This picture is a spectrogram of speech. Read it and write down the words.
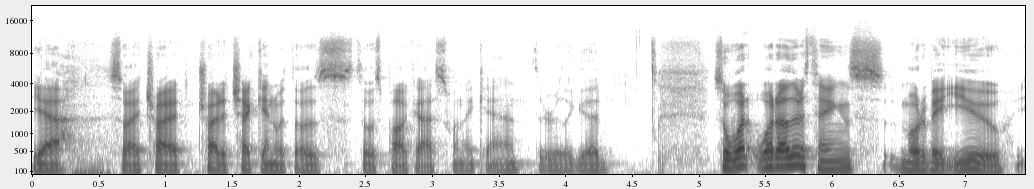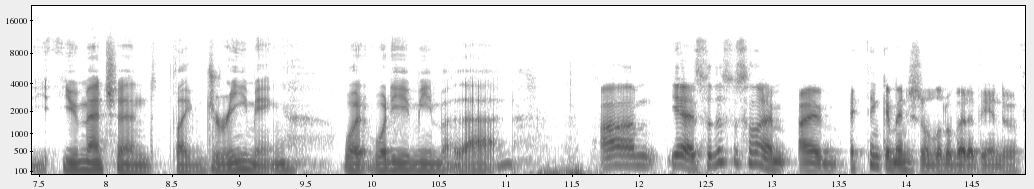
yeah, so I try try to check in with those those podcasts when I can. They're really good. So what what other things motivate you? You mentioned like dreaming. What what do you mean by that? Um, yeah, so this is something I, I, I think I mentioned a little bit at the end of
